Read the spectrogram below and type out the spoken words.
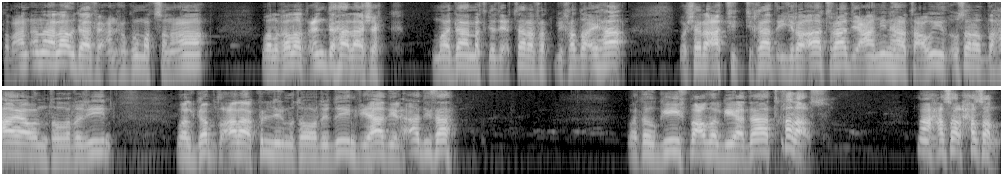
طبعا أنا لا أدافع عن حكومة صنعاء والغلط عندها لا شك. وما دامت قد اعترفت بخطئها وشرعت في اتخاذ إجراءات رادعة منها تعويض أسر الضحايا والمتضررين والقبض على كل المتورطين في هذه الحادثة وتوقيف بعض القيادات خلاص. ما حصل حصل.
